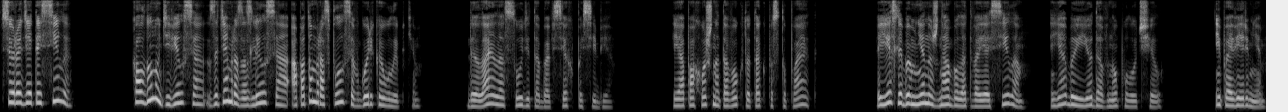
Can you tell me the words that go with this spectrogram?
Все ради этой силы? Колдун удивился, затем разозлился, а потом расплылся в горькой улыбке. Делайла судит обо всех по себе. Я похож на того, кто так поступает? Если бы мне нужна была твоя сила, я бы ее давно получил. И поверь мне,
